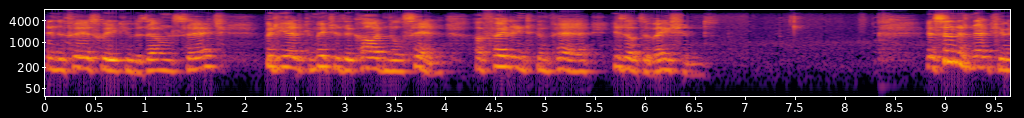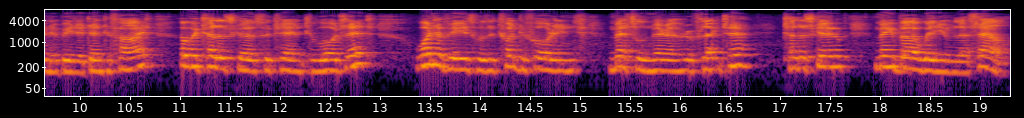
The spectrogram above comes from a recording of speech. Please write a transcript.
in the first week of his own search but he had committed the cardinal sin of failing to compare his observations. As soon as Neptune had been identified, other telescopes were turned towards it. One of these was a 24-inch metal mirror reflector telescope made by William Lassell,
